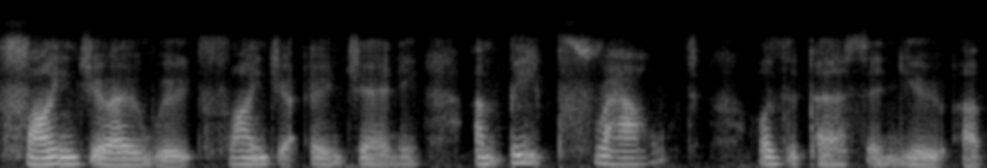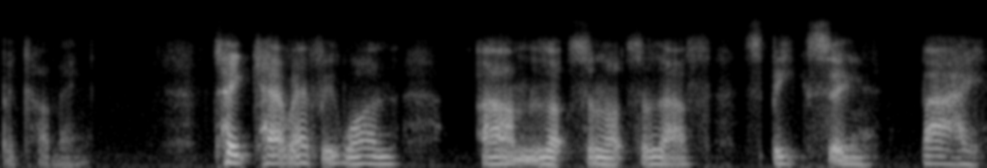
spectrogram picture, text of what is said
find your own route, find your own journey, and be proud of the person you are becoming. Take care, everyone. Um, lots and lots of love. Speak soon. Bye.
